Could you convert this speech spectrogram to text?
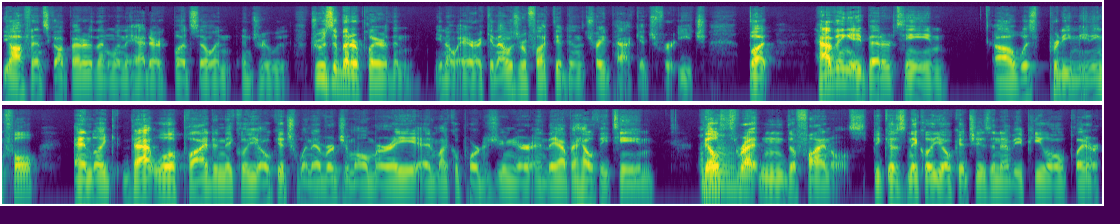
The offense got better than when they had Eric Bledsoe and, and Jrue. Jrue's a better player than, you know, Eric, and that was reflected in the trade package for each. But having a better team uh, was pretty meaningful. And like that will apply to Nikola Jokic whenever Jamal Murray and Michael Porter Jr. and they have a healthy team, they'll Mhm. threaten the finals because Nikola Jokic is an MVP level player.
